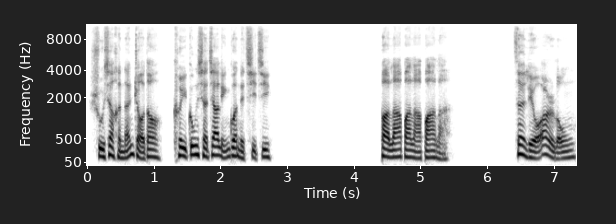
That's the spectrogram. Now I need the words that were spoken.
属下很难找到可以攻下嘉陵关的契机。巴拉巴拉巴拉，在柳二龙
